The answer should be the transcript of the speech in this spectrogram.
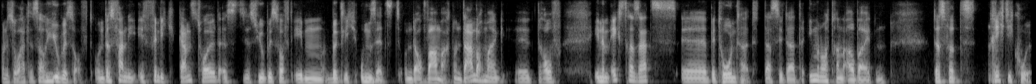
Und so hat es auch Ubisoft. Und das fand ich, finde ich ganz toll, dass das Ubisoft eben wirklich umsetzt und auch wahr macht. Und da nochmal äh, drauf in einem Extrasatz äh, betont hat, dass sie da immer noch dran arbeiten. Das wird richtig cool.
